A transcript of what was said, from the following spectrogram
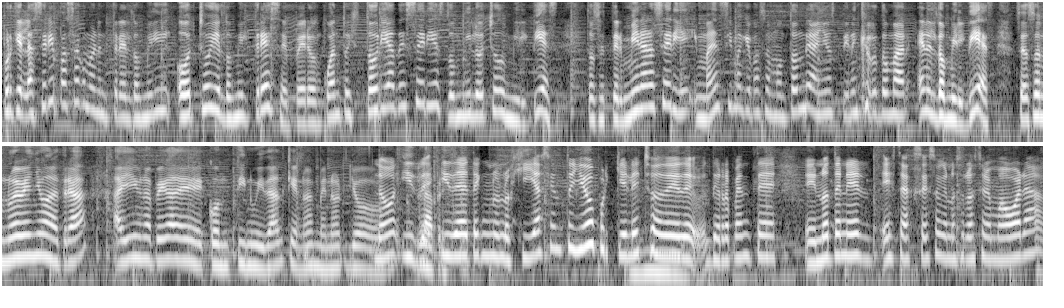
porque la serie pasa como entre el 2008 y el 2013, pero en cuanto a historia de series, 2008-2010. Entonces termina la serie y más encima que pasa un montón de años, tienen que retomar en el 2010. O sea, son nueve años atrás, ahí hay una pega de continuidad que no es menor. Yo ¿no? Y la de, y de tecnología siento yo, porque el hecho de de, de repente eh, no tener este acceso que nosotros tenemos ahora,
